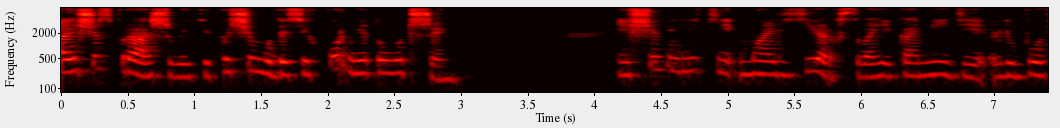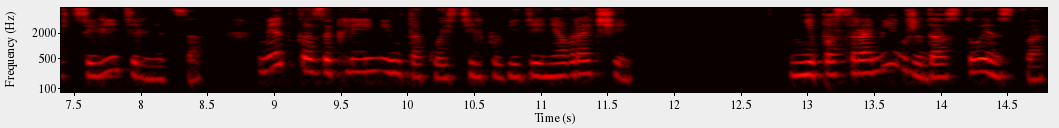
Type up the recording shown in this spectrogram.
а еще спрашиваете, почему до сих пор нет улучшений. Еще великий Мольер в своей комедии «Любовь-целительница» метко заклеймил такой стиль поведения врачей. Не посрамим же достоинства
